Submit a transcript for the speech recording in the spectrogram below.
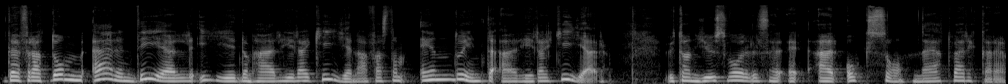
Därför att de är en del i de här hierarkierna fast de ändå inte är hierarkier. Utan ljusvarelser är också nätverkare.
